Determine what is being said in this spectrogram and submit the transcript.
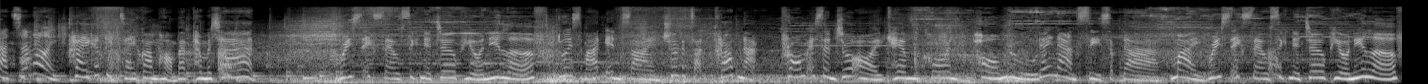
จังจัดซะหน่อย ใครก็ติดใจความหอมแบบธรรมชาติ Riz Excel Signature Peony Love ด้วย Smart Enzyme ช่วยกำจัดคราบหนัก พร้อม Essential Oil เข้มข้นหอมหรูได้นาน 4 สัปดาห์ ใหม่ Riz Excel Signature Peony Love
